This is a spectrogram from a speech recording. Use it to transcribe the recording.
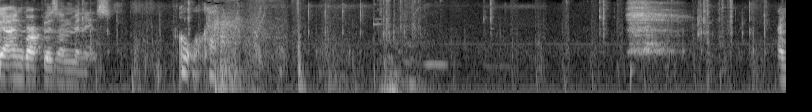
Yeah, and grapplers and minis. Oh, okay. I'm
